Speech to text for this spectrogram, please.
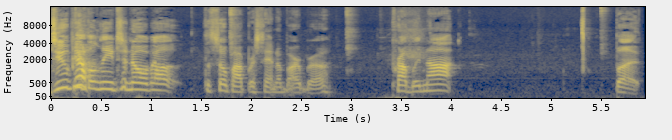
Do people need to know about the soap opera Santa Barbara? Probably not. But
